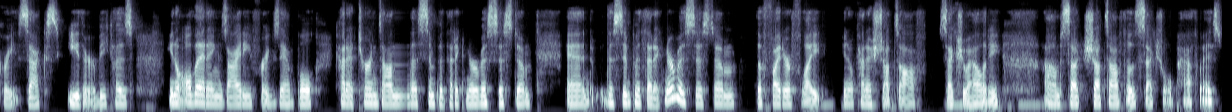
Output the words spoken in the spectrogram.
great sex either because you know all that anxiety for example kind of turns on the sympathetic nervous system and the sympathetic nervous system the fight or flight you know kind of shuts off sexuality um, such shuts off those sexual pathways.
